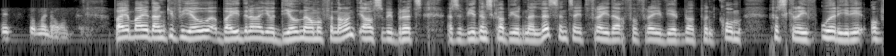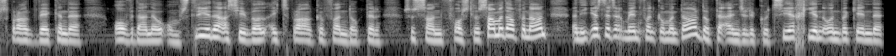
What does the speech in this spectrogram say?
Dit dit sommer ons. Baie baie dankie vir jou bydrae, jou deelname vanaand. Elsabie Brits is 'n wetenskapjoernalis en sy het Vrydag vir vryeweekblad.com geskryf oor hierdie opspraakwekkende of dan nou omstrede as jy wil uitsprake van Dr. Susan Vosloo. Saam met haar vanaand in die eerste segment van kommentaar Dr. Angela Kutse, geen onbekende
